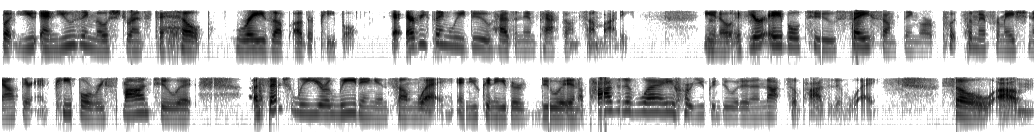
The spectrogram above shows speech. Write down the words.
but you and using those strengths to help raise up other people. Everything we do has an impact on somebody. You know, if you're able to say something or put some information out there and people respond to it, essentially you're leading in some way and you can either do it in a positive way or you can do it in a not so positive way so um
